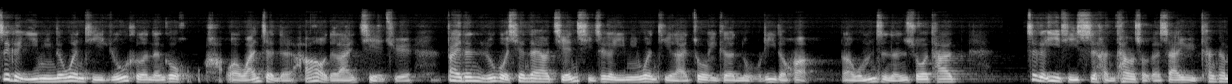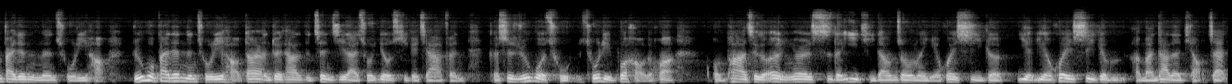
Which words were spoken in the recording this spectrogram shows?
这个移民的问题如何能够好完整的、好好的来解决？拜登如果现在要捡起这个移民问题来做一个努力的话，呃，我们只能说他这个议题是很烫手的山芋，看看拜登能不能处理好。如果拜登能处理好，当然对他的政绩来说又是一个加分。可是如果处处理不好的话，恐怕这个二零二四的议题当中呢，也会是一个也也会是一个蛮大的挑战。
